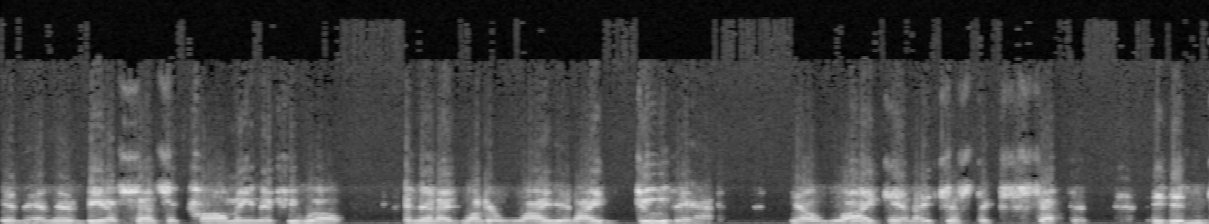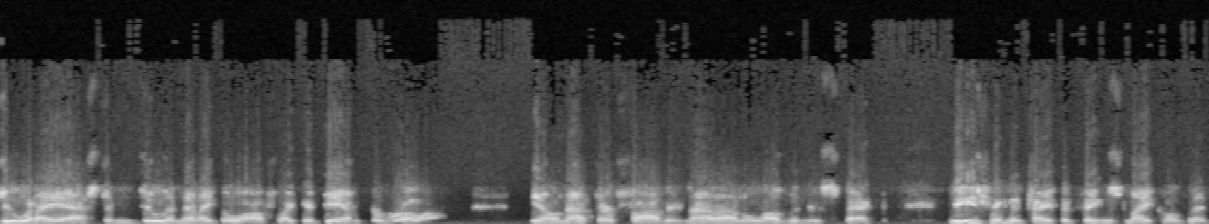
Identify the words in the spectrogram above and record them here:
and, and there'd be a sense of calming, if you will, and then I'd wonder why did I do that? You know, why can't I just accept it? They didn't do what I asked them to do, and then I go off like a damn gorilla. You know, not their father, not out of love and respect these were the type of things, Michael, that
